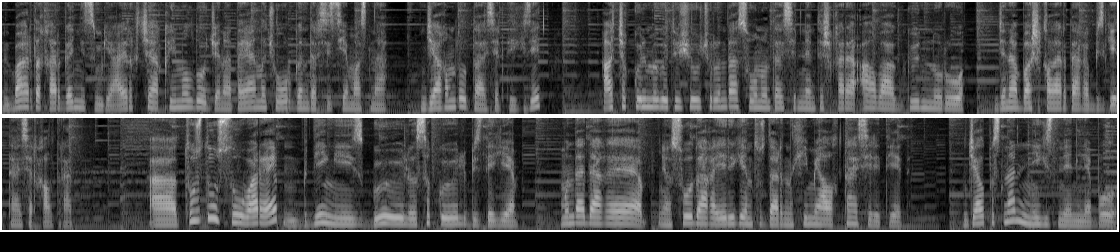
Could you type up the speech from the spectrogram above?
Баардык организмге айрыкча кыймылдоо жана таяныч органдар системасына жагымдуу таасир тийгизет. Ачык көлмөгө түшүү учурунда суунун таасиринен тышкары аба күн нуру жана башкалар дагы бизге таасир калтырат. Туздуу суу бар э? Деңиз көл ысык көл биздеги. Мында дагы э, суудагы эриген туздардын химиялык таасири тиет. Жалпысынан негизинен эле бул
